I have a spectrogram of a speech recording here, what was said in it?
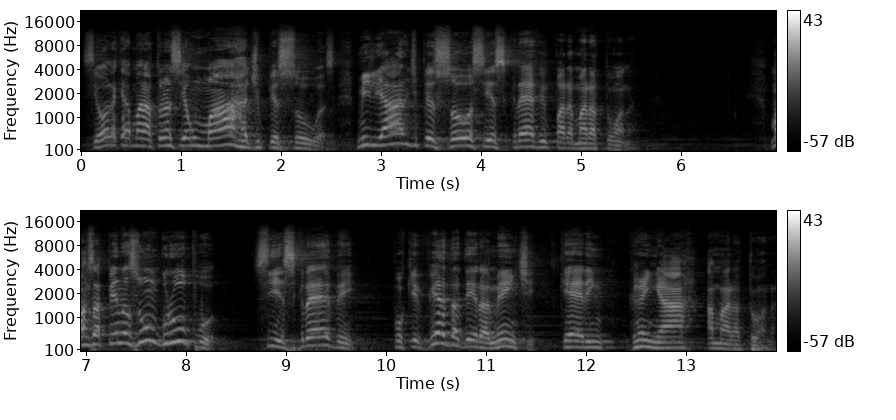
Você olha que a maratona assim, é um mar de pessoas. Milhares de pessoas se inscrevem para a maratona. Mas apenas um grupo se inscrevem porque verdadeiramente querem ganhar a maratona.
